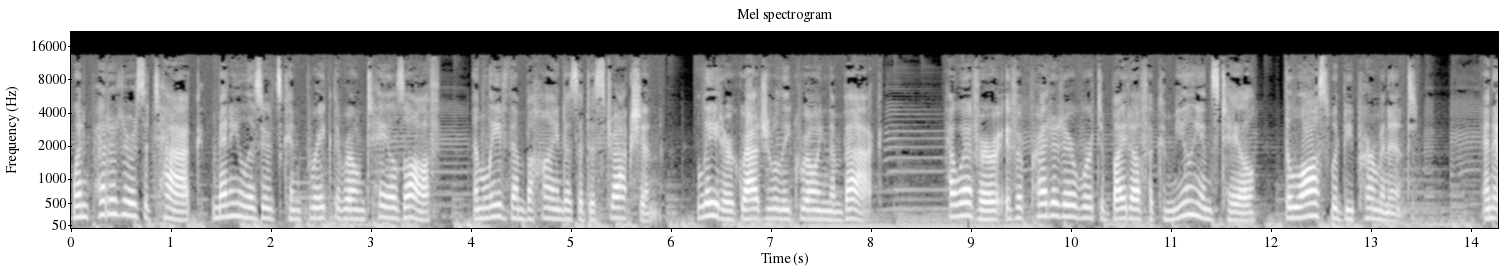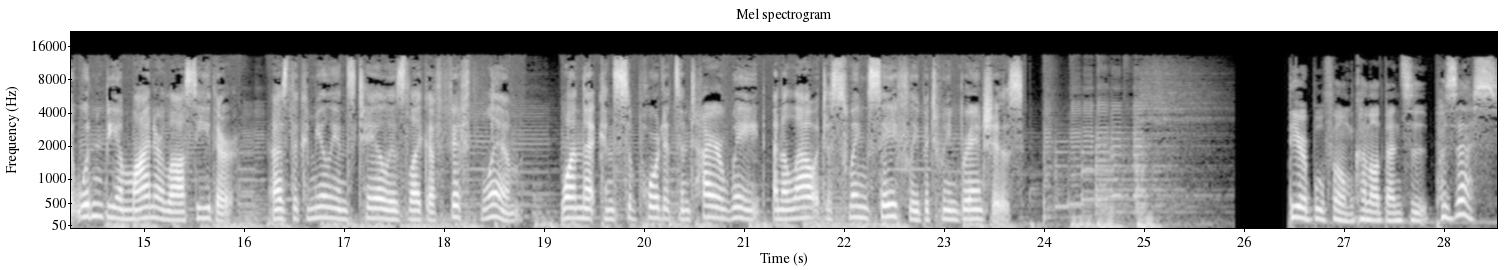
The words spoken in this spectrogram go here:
When predators attack, many lizards can break their own tails off and leave them behind as a distraction, later gradually growing them back. However, if a predator were to bite off a chameleon's tail, the loss would be permanent. And it wouldn't be a minor loss either, as the chameleon's tail is like a fifth limb, one that can support its entire weight and allow it to swing safely between branches. 第二部分我们看到单字 possess，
